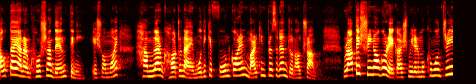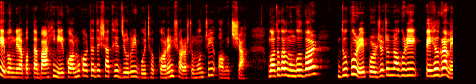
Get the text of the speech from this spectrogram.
আওতায় আনার ঘোষণা দেন তিনি। এ সময় হামলার ঘটনায় মোদীকে ফোন করেন মার্কিন প্রেসিডেন্ট ডোনাল্ড ট্রাম্প। রাতে শ্রীনগরে কাশ্মীরের মুখ্যমন্ত্রী এবং নিরাপত্তা বাহিনীর কর্মকর্তাদের সাথে জরুরি বৈঠক করেন স্বরাষ্ট্রমন্ত্রী অমিত শাহ। গতকাল মঙ্গলবার দুপুরে পর্যটন নগরী পেহেলগ্রামে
